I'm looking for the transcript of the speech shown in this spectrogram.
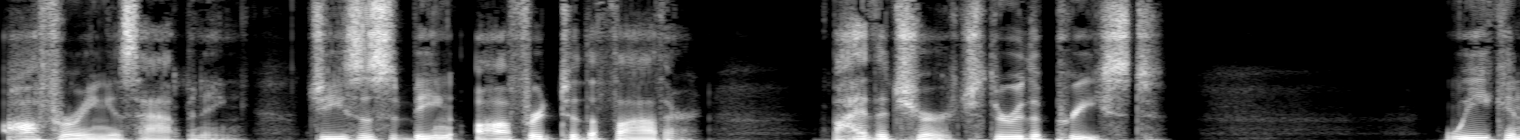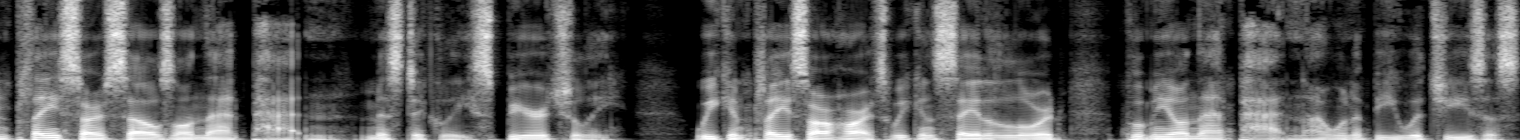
offering is happening. Jesus is being offered to the Father by the church through the priest we can place ourselves on that paten mystically, spiritually. We can place our hearts. We can say to the Lord, put me on that paten. I want to be with Jesus.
